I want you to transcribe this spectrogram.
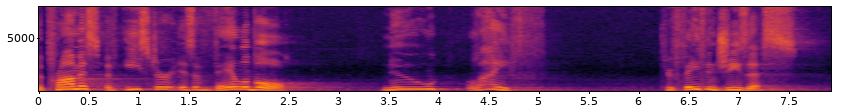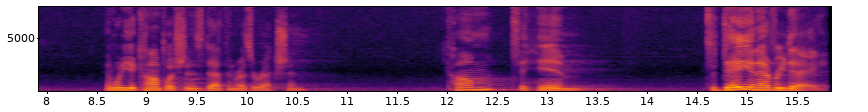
The promise of Easter is available new life through faith in Jesus and what he accomplished in his death and resurrection. Come to him today and every day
